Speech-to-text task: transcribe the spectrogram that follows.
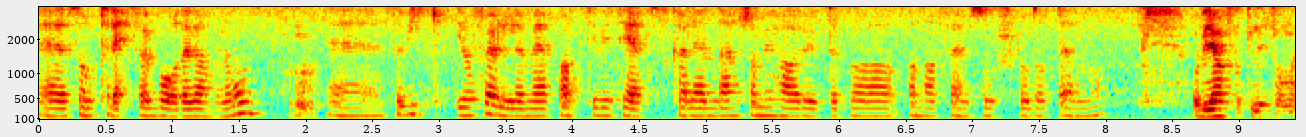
eh, Som treffer både gammel og ung. Mm. Eh, Så viktig å følge med på aktivitetskalenderen som vi har ute på, på nafmsoslo.no. Og vi har fått litt sånn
